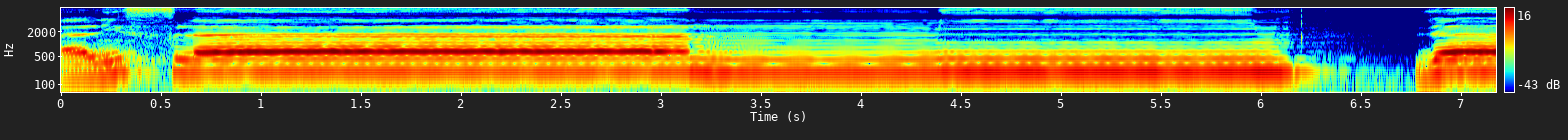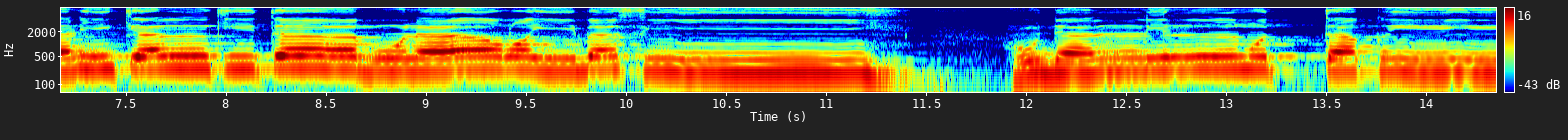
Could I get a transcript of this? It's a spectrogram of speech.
ألف لام ذلك الكتاب لا ريب فيه هدى للمتقين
